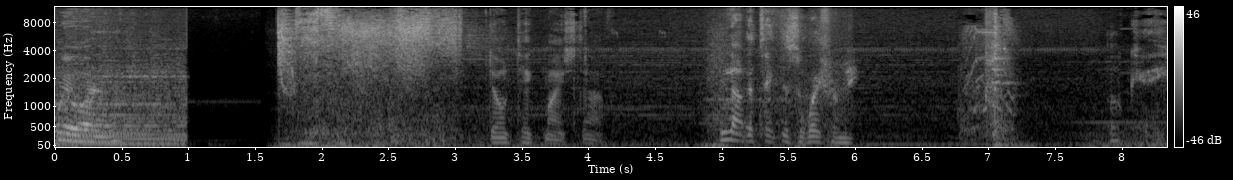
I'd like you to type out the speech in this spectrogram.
Muy bueno, ¿no? Don't take my stuff. You're not gonna take this away from me. Okay.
